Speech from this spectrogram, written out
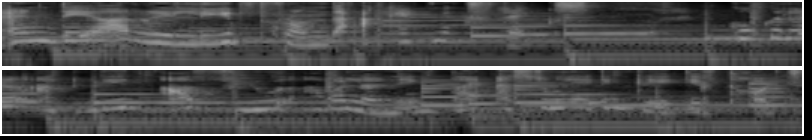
and they are relieved from the academic stress Co-curricular activities are fuel our learning by stimulating creative thoughts,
